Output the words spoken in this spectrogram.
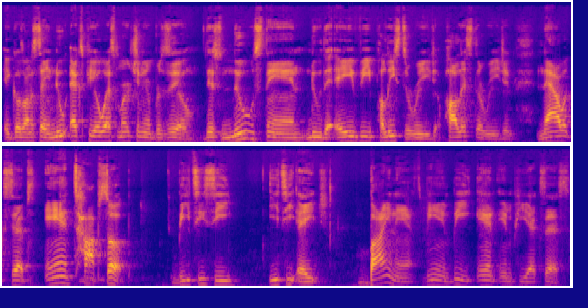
It goes on to say, new XPOS merchant in Brazil. This newsstand, new the AV Paulista region, Paulista region, now accepts and tops up BTC, ETH, Binance, BNB, and NPXS.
